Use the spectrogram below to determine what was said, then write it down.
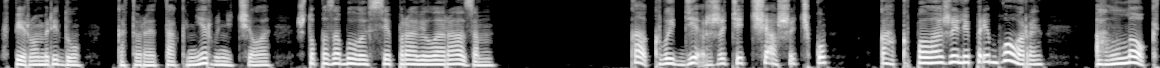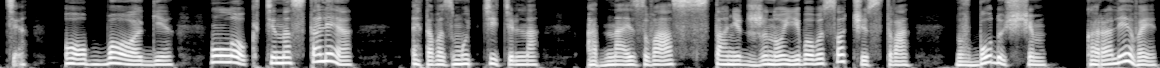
в первом ряду, которая так нервничала, что позабыла все правила разом. «Как вы держите чашечку? Как положили приборы? А локти? О боги! Локти на столе! Это возмутительно! Одна из вас станет женой его высочества, в будущем королевой.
